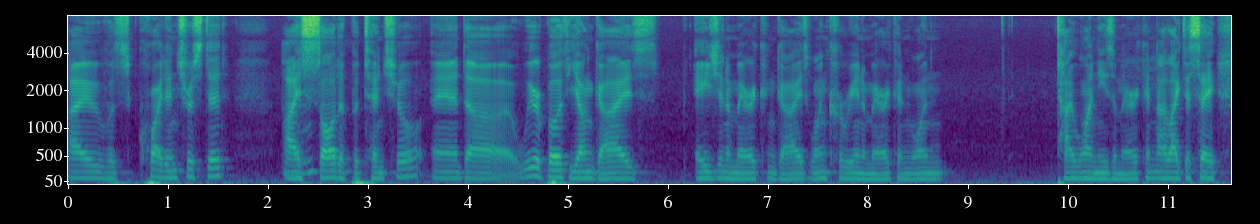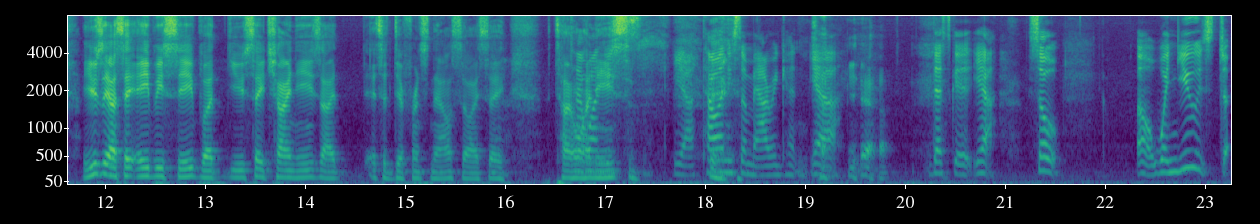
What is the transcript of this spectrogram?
I was quite interested. I saw the potential, and uh, we were both young guys, Asian American guys, one Korean American, one Taiwanese American. I like to say usually I say ABC, but you say Chinese. I it's a difference now, so I say Taiwanese. Yeah, Taiwanese American. Yeah. yeah. That's good. Yeah. So, uh, when you st-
